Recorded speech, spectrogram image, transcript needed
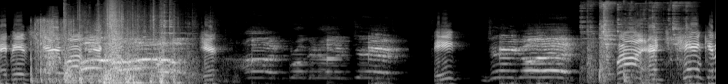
Hey, Pete, it's Jerry Wozniak. Oh! Jer- I broke another chair. Pete. Jerry, go ahead. Well, I can't get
